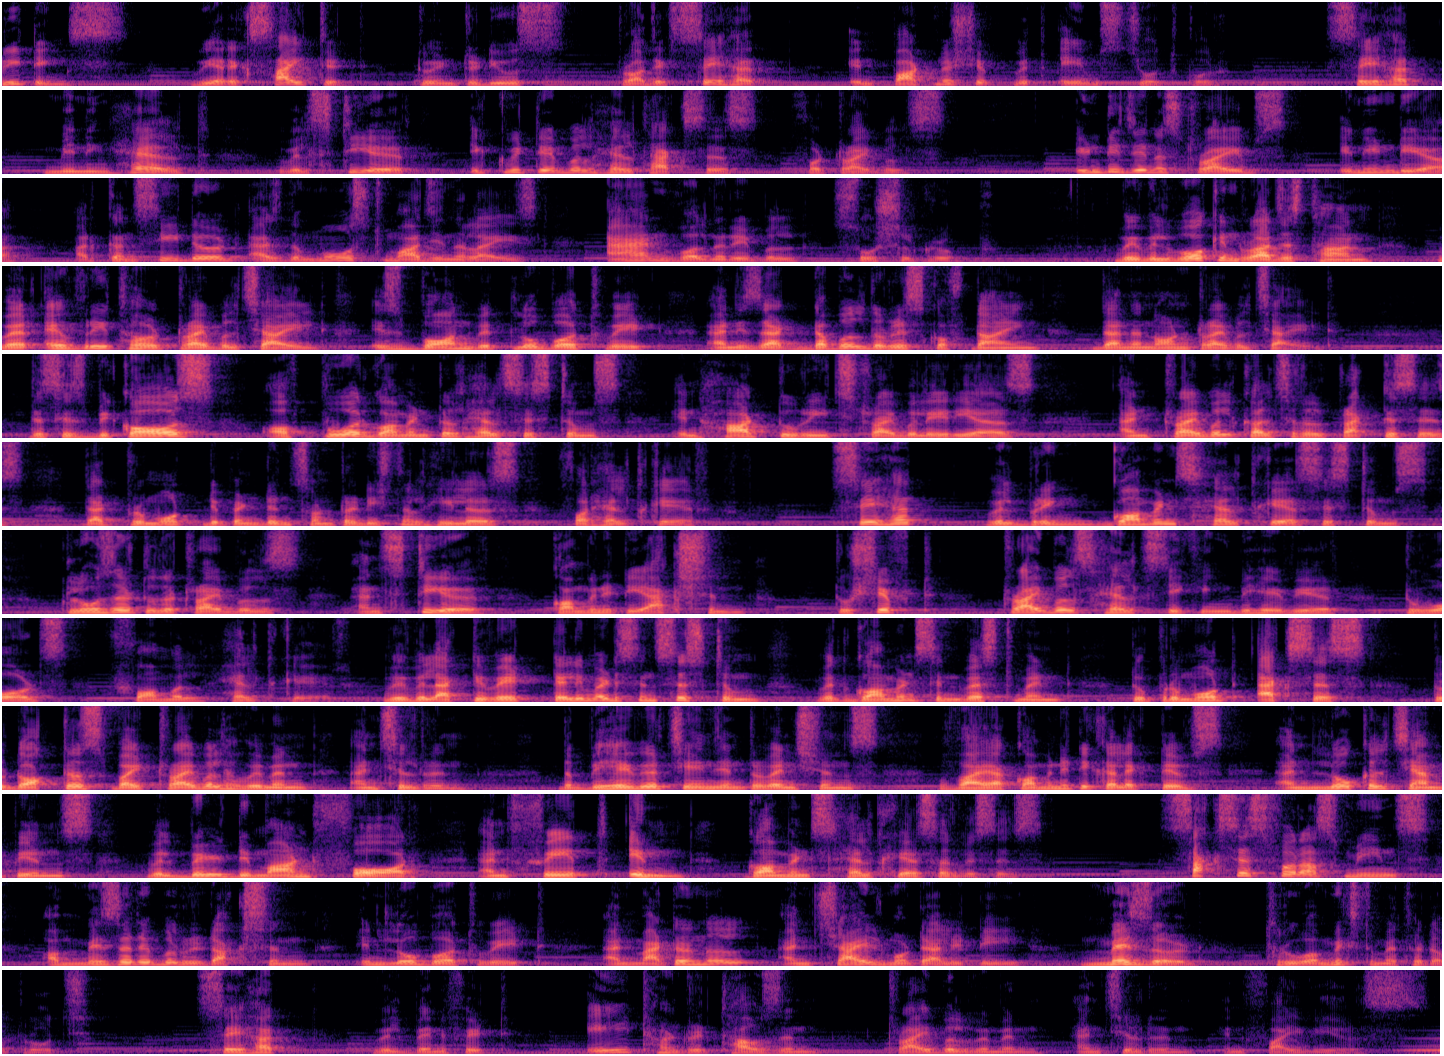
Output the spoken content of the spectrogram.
Greetings. We are excited to introduce Project Sehat in partnership with AIIMS Jodhpur. Sehat, meaning health, will steer equitable health access for tribals. Indigenous tribes in India are considered as the most marginalized and vulnerable social group. We will work in Rajasthan where every third tribal child is born with low birth weight and is at double the risk of dying than a non-tribal child. This is because of poor governmental health systems in hard to reach tribal areas and tribal cultural practices that promote dependence on traditional healers for healthcare. Sehat will bring government's healthcare systems closer to the tribals and steer community action to shift tribals' health seeking behavior towards formal healthcare. We will activate telemedicine system with government's investment to promote access to doctors by tribal women and children. The behavior change interventions via community collectives and local champions will build demand for and faith in government's healthcare services. Success for us means a measurable reduction in low birth weight and maternal and child mortality measured through a mixed method approach. Sehat will benefit 800,000 tribal women and children in five years.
